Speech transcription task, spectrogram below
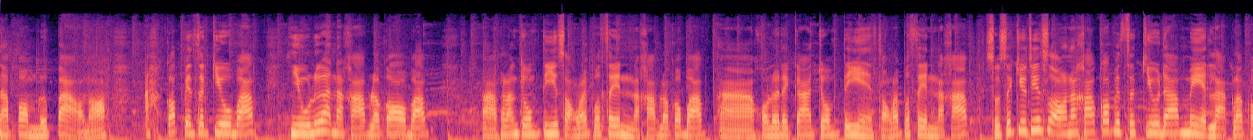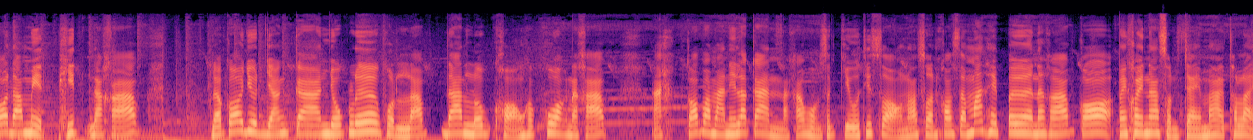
น้าป้อมหรือเปล่าเนาะอะก็เป็นสกิลบัฟฮิวเลือดนะครับแล้วก็บัฟพลังโจมตี 200%นะครับ แล้วก็บัฟความเร็วในการโจมตี 200%นะครับ ส่วนสกิลที่ 2 นะครับ ก็เป็นสกิลดาเมจหลัก แล้วก็ดาเมจพิษนะครับ แล้วก็หยุดยั้งการยกเลิกผลลัพธ์ด้านลบของพรรคพวกนะครับ อะก็ประมาณนี้ละกันนะครับผมสกิลที่2เนาะส่วนความสามารถไฮเปอร์นะครับก็ไม่ค่อยน่าสนใจมากเท่าไหร่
